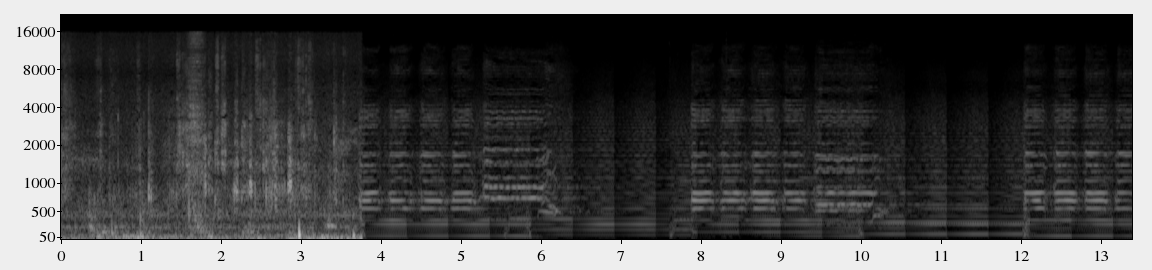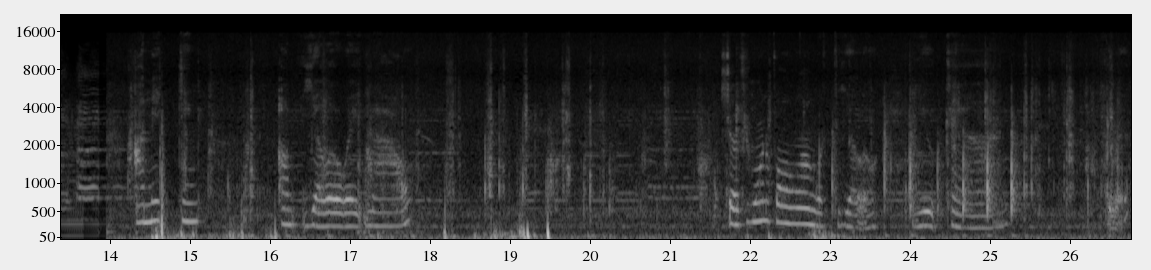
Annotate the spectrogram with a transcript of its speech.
I'm making um yellow right now. So if you want to follow along with the yellow, you can do it.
